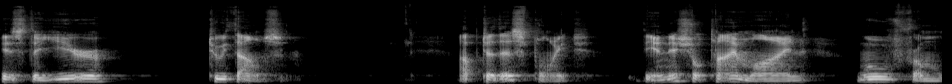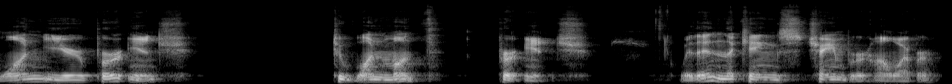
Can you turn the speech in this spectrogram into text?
is the year 2000. Up to this point, the initial timeline moved from one year per inch to one month per inch. Within the king's chamber, however,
